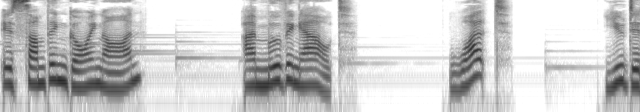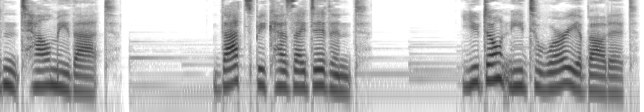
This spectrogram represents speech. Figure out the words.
Is something going on? I'm moving out. What? You didn't tell me that. That's because I didn't. You don't need to worry about it.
